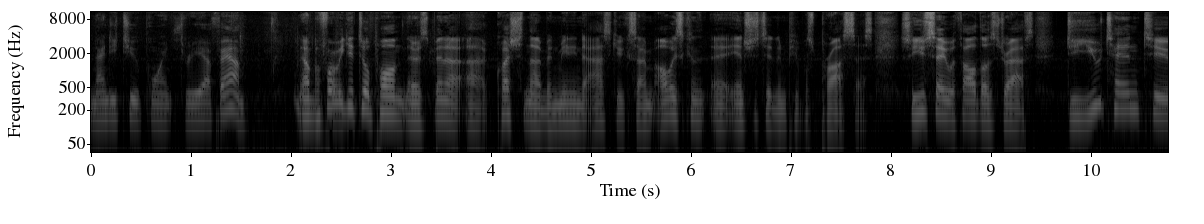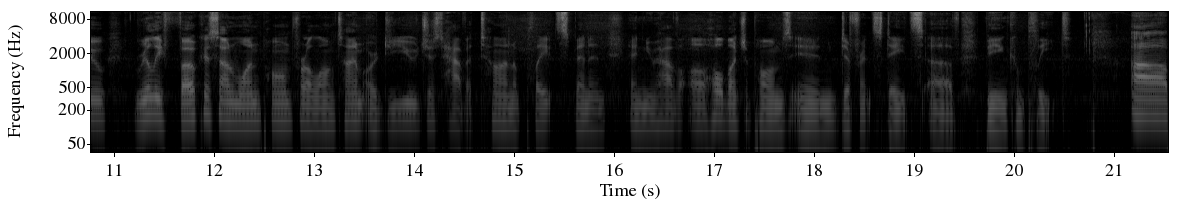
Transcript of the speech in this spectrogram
92.3 FM. Now, before we get to a poem, there's been a, a question that I've been meaning to ask you because I'm always con- uh, interested in people's process. So, you say with all those drafts, do you tend to really focus on one poem for a long time, or do you just have a ton of plates spinning and you have a whole bunch of poems in different states of being complete? Uh,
